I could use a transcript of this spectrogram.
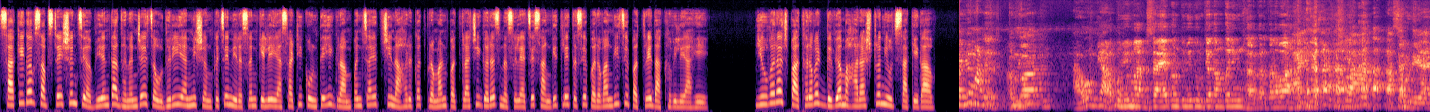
साकेगाव सबस्टेशनचे अभियंता धनंजय चौधरी यांनी शंकेचे निरसन केले यासाठी कोणतेही ग्रामपंचायतची नाहरकत प्रमाणपत्राची गरज नसल्याचे सांगितले तसे परवानगीचे पत्रे दाखविले आहे युवराज पाथरवट दिव्य महाराष्ट्र न्यूज साकेगाव. अहो मी अहो, तुम्ही माणसं आहे पण तुम्ही तुमच्या कंपनीनुसार करताना नाही, नाही. असं कुठे आहे?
